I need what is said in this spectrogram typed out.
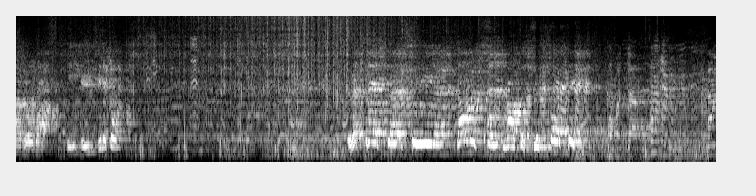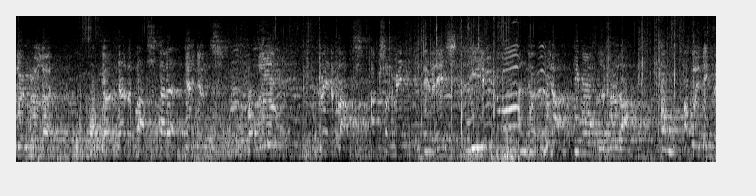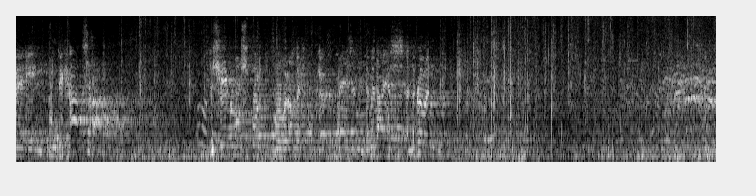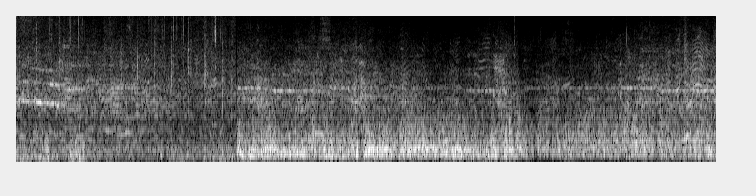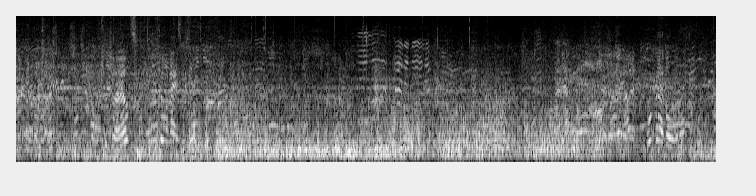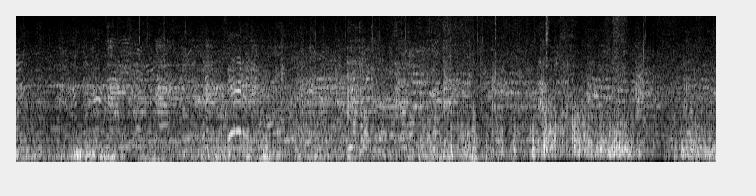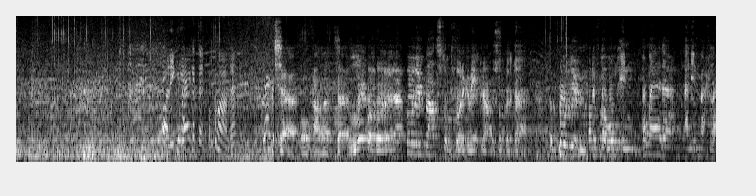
naar Roma, die nu binnenkomt. Wedstrijd Soleren, dames en masters plus 50. Op het uh, podium, podium wilde op de derde plaats Sterre Jurgens van Leer. Tweede plaats Axel Wit, eveneens Lier. En de winnaar Thibaut Leboda van atletiekvereniging Pontig Aartselaar. De Sport overhandigt de prijzen, de medailles en de bloemen Krijg het tempo. Kom aan, hè? is uh, ook aan het uh, lopen voor een uh, podiumplaats. Stond vorige week trouwens op het podium van de in Onheide en in Mechelen.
